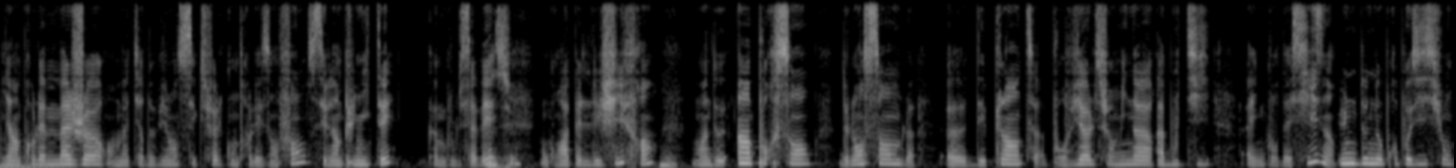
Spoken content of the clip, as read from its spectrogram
Il y a un problème majeur en matière de violence sexuelle contre les enfants, c'est l'impunité comme vous le savez. Donc on rappelle les chiffres, hein. mm. moins de 1% de l'ensemble des plaintes pour viol sur mineurs aboutit à une cour d'assises. Une de nos propositions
